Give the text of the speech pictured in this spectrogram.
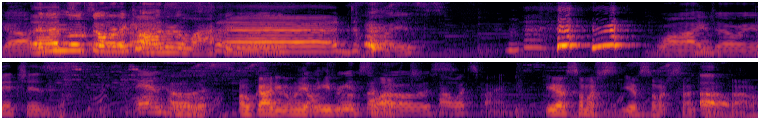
God. And then looks over to Connor laughingly. said. Christ. Why, Joey? Bitches. And oh, hose. Oh god, you only have Don't eight forget moves the left. hose. Oh, it's fine. You have so much. You have so much sentiment Oh. though.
